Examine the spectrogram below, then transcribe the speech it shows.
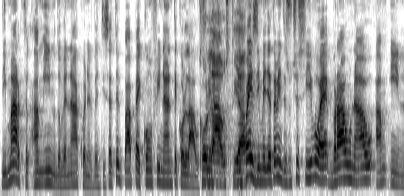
di Marktl am Inn, dove nacque nel 27 il Papa, è confinante con l'Austria. Con l'Austria. Il paese immediatamente successivo è Braunau am Inn,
